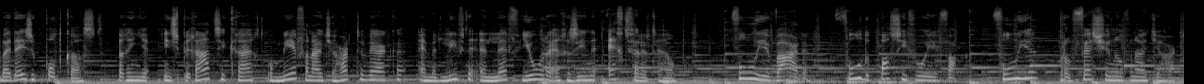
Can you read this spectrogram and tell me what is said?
bij deze podcast, waarin je inspiratie krijgt om meer vanuit je hart te werken en met liefde en lef jongeren en gezinnen echt verder te helpen. Voel je waarde, voel de passie voor je vak, voel je professional vanuit je hart.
